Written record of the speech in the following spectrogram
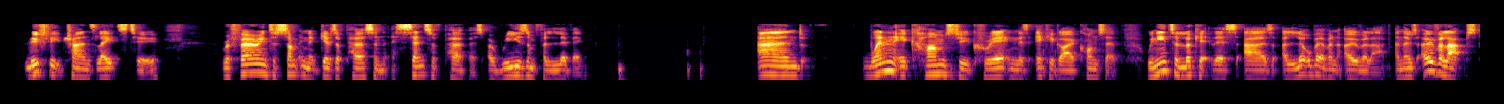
loosely translates to referring to something that gives a person a sense of purpose, a reason for living. And when it comes to creating this ikigai concept, we need to look at this as a little bit of an overlap. And those overlaps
